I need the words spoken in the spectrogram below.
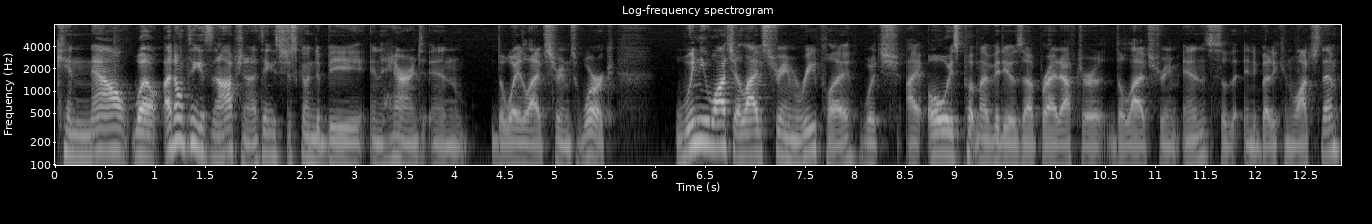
can now, well, I don't think it's an option. I think it's just going to be inherent in the way live streams work. When you watch a live stream replay, which I always put my videos up right after the live stream ends so that anybody can watch them,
